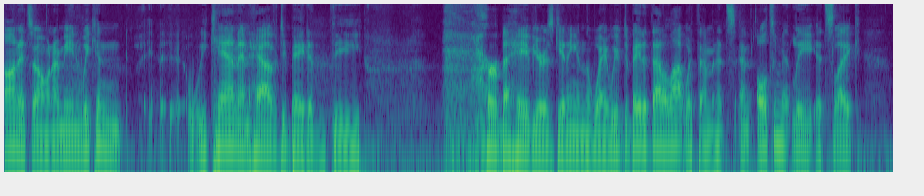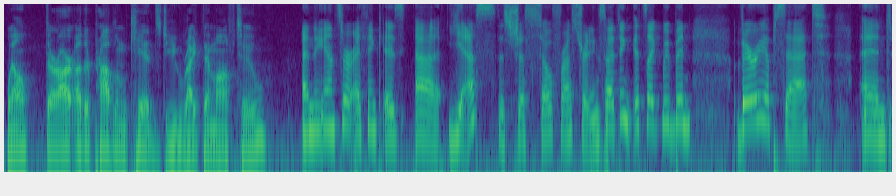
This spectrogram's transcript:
on its own. I mean, we can we can and have debated the her behavior is getting in the way. We've debated that a lot with them and it's and ultimately it's like, well, there are other problem kids. Do you write them off too? And the answer, I think, is uh, yes. It's just so frustrating. So I think it's like we've been very upset and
